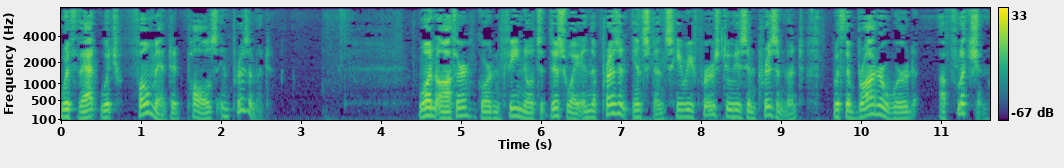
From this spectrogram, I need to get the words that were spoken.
with that which fomented Paul's imprisonment. One author, Gordon Fee, notes it this way. In the present instance, he refers to his imprisonment with the broader word affliction,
